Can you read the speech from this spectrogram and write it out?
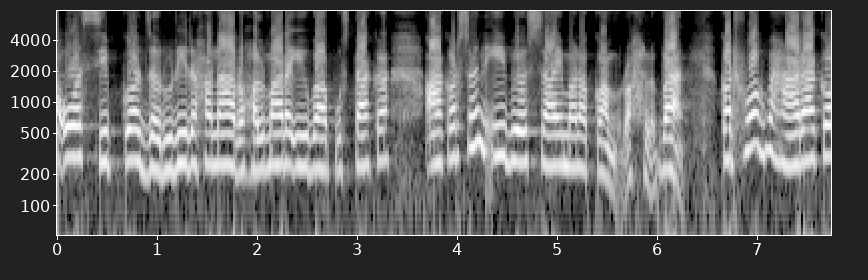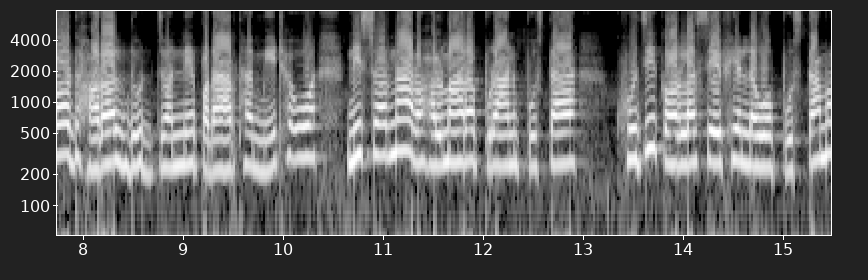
ओ सिपको जरुरी रहना रहलमा र युवा पुस्ताका आकर्षण यी व्यवसायमा कम रहल बा। कठोक भाँडाको धरल दुध जन्य पदार्थ मिठ ओ निसर्ना रहलमा र पुरान पुस्ता खोजी करल से फेर लौ पुस्तामा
